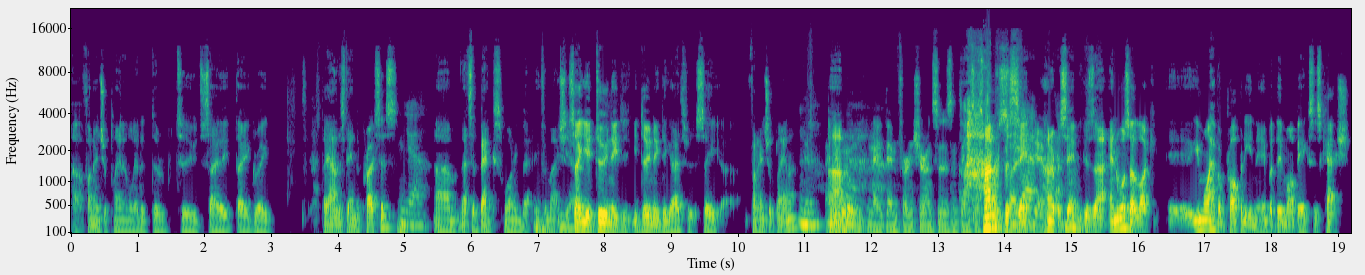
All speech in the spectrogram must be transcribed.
a financial plan and a letter to to say that they agree, they understand the process. Yeah. Um, that's a bank's wanting that information. Yeah. So you do need to, you do need to go through to see a financial planner. Mhm. And Um, you will need them for insurances and things. Hundred percent, hundred percent. Because uh, and also like uh, you might have a property in there, but there might be excess cash.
